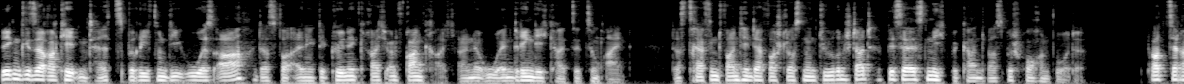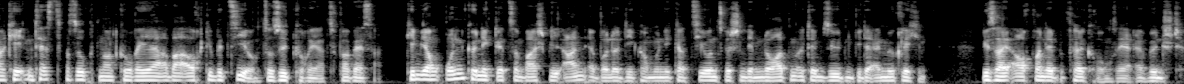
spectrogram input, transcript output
Wegen dieser Raketentests beriefen die USA, das Vereinigte Königreich und Frankreich eine UN-Dringlichkeitssitzung ein. Das Treffen fand hinter verschlossenen Türen statt, bisher ist nicht bekannt, was besprochen wurde. Trotz der Raketentests versucht Nordkorea aber auch die Beziehung zu Südkorea zu verbessern. Kim Jong-un kündigte zum Beispiel an, er wolle die Kommunikation zwischen dem Norden und dem Süden wieder ermöglichen. Dies sei auch von der Bevölkerung sehr erwünscht.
